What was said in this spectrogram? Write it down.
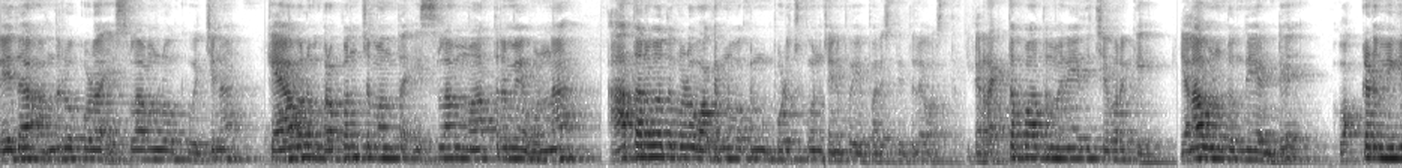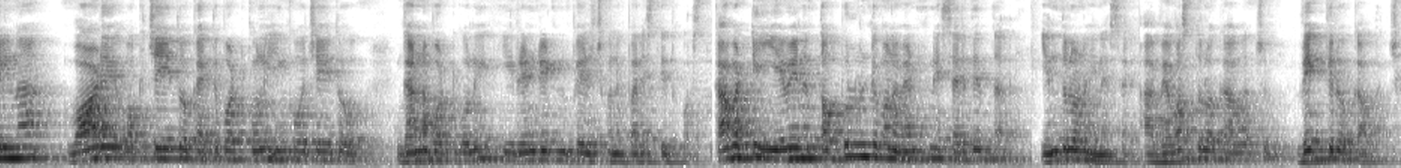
లేదా అందరూ కూడా ఇస్లాంలోకి వచ్చినా కేవలం ప్రపంచమంతా ఇస్లాం మాత్రమే ఉన్నా ఆ తర్వాత కూడా ఒకరిని ఒకరిని పొడుచుకొని చనిపోయే పరిస్థితులే వస్తాయి. ఇక రక్తపాతం అనేది చివరికి ఎలా ఉంటుంది అంటే ఒక్కడ మిగిలిన వాడే ఒక చేయితో కత్తి పట్టుకొని ఇంకో చేయితో గన్న పట్టుకొని ఈ రెండింటిని పేల్చుకునే పరిస్థితికి వస్తుంది. కాబట్టి ఏవైనా తప్పులుంటే మనం వెంటనే సరిదిద్దాలి. ఎందులోనైనా సరే. ఆ వ్యవస్థలో కావచ్చు వ్యక్తిలో కావచ్చు.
